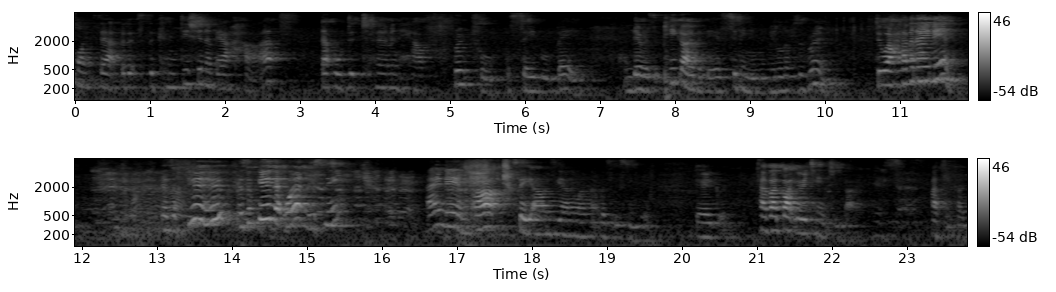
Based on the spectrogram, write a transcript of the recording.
points out that it's the condition of our hearts that will determine how fruitful the seed will be. And there is a pig over there sitting in the middle of the room. Do I have an amen? There's a few. There's a few that weren't listening. Amen. Oh, see, I was the only one that was listening there. Very good. Have I got your attention though? Yes. I think I do.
